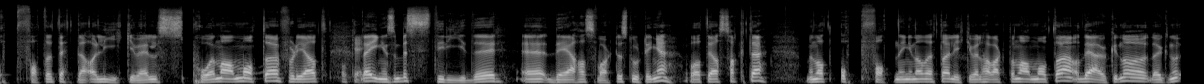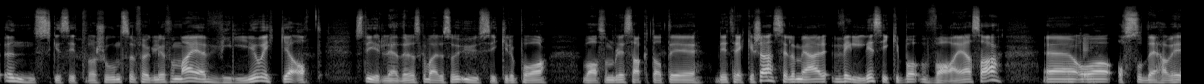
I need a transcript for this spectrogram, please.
oppfattet dette allikevel på en annen måte. fordi at okay. det er ingen som bestrider eh, det jeg har svart til Stortinget, og at jeg har sagt det. Men at oppfatningen av dette allikevel har vært på en annen måte. Og det er jo ikke noe, det er jo ikke noe ønskesituasjon selvfølgelig for meg. Jeg vil jo ikke at styreledere skal være så usikre på hva som blir sagt, at de, de, trekker seg. Selv om jeg er veldig sikker på hva jeg sa. Eh, okay. Og også det har vi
